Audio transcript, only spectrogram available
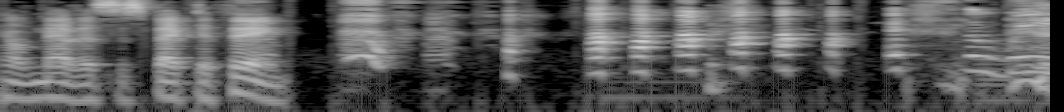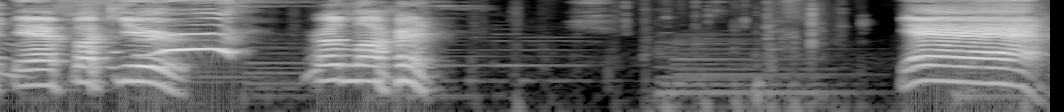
He'll never suspect a thing. It's the wing. Yeah, fuck you. Run, Lauren. Yeah,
